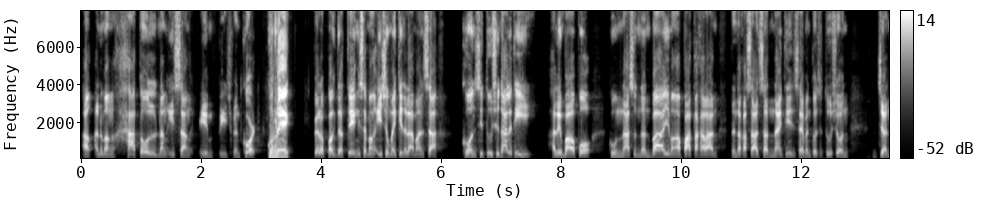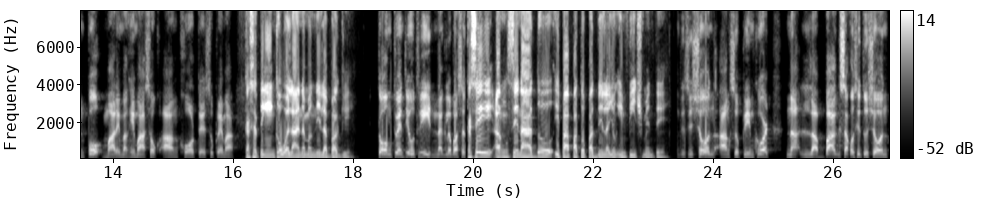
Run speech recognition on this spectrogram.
ang anumang hatol ng isang impeachment court. Correct. Pero pagdating sa mga isyong may kinalaman sa constitutionality, halimbawa po, kung nasundan ba yung mga patakaran na nakasaad sa 1987 Constitution, dyan po maring manghimasok ang Korte Suprema. Kasi tingin ko wala namang nilabag eh. Toong 2003, naglabas ng Kasi ang Senado, ipapatupad nila yung impeachment eh. desisyon ang Supreme Court na labag sa konstitusyon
